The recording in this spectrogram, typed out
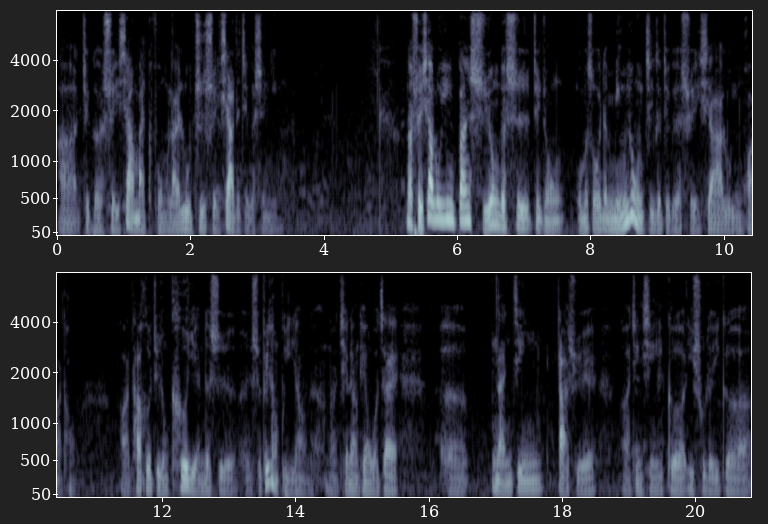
啊这个水下麦克风来录制水下的这个声音。那水下录音一般使用的是这种。我们所谓的民用级的这个水下录音话筒，啊，它和这种科研的是是非常不一样的。那前两天我在呃南京大学啊进行一个艺术的一个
